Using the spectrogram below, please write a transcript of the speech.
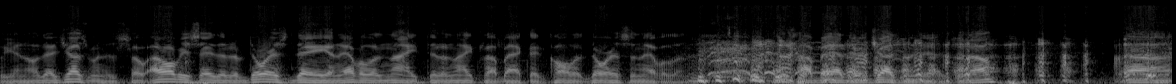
you know, their judgment is so. I always say that if Doris Day and Evelyn Knight did a nightclub act, they'd call it Doris and Evelyn. That's how bad their judgment is, you know. Uh,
